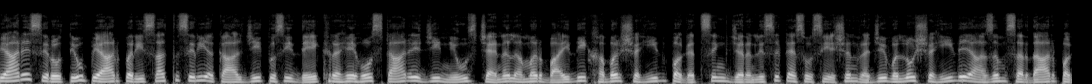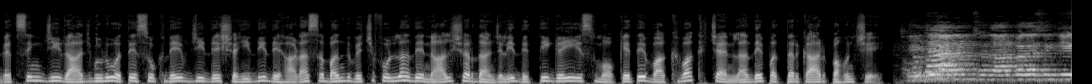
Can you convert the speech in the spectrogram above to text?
ਪਿਆਰੇ ਸਿਰੋਤਿਓ ਪਿਆਰ ਭਰੀ ਸਤਿ ਸ੍ਰੀ ਅਕਾਲ ਜੀ। ਤੁਸੀਂ ਦੇਖ ਰਹੇ ਹੋ ਸਟਾਰ ਏਜੀ ਨਿਊਜ਼ ਚੈਨਲ ਅਮਰ ਬਾਈ ਦੀ ਖਬਰ ਸ਼ਹੀਦ ਭਗਤ ਸਿੰਘ ਜਰਨਲਿਸਟ ਐਸੋਸੀਏਸ਼ਨ ਰਜੇ ਵੱਲੋਂ ਸ਼ਹੀਦ ਏ ਆਜ਼ਮ ਸਰਦਾਰ ਭਗਤ ਸਿੰਘ ਜੀ ਰਾਜਗੁਰੂ ਅਤੇ ਸੁਖਦੇਵ ਜੀ ਦੇ ਸ਼ਹੀਦੀ ਦਿਹਾੜਾ ਸਬੰਧ ਵਿੱਚ ਫੁੱਲਾਂ ਦੇ ਨਾਲ ਸ਼ਰਧਾਂਜਲੀ ਦਿੱਤੀ ਗਈ। ਇਸ ਮੌਕੇ ਤੇ ਵੱਖ-ਵੱਖ ਚੈਨਲਾਂ ਦੇ ਪੱਤਰਕਾਰ ਪਹੁੰਚੇ। ਸ਼ਹੀਦ ਆਜ਼ਮ ਸਰਦਾਰ ਭਗਤ ਸਿੰਘ ਜੀ।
